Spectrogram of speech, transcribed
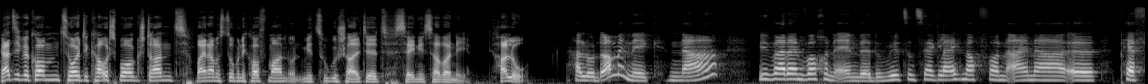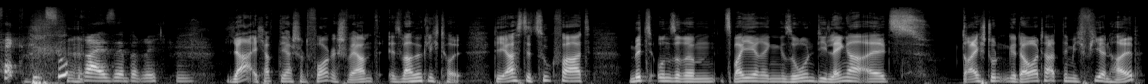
Herzlich willkommen zu heute Couchborgen Strand. Mein Name ist Dominik Hoffmann und mir zugeschaltet Saini Savané. Hallo. Hallo Dominik. Na, wie war dein Wochenende? Du willst uns ja gleich noch von einer äh, perfekten Zugreise berichten. Ja, ich habe dir ja schon vorgeschwärmt. Es war wirklich toll. Die erste Zugfahrt mit unserem zweijährigen Sohn, die länger als drei Stunden gedauert hat, nämlich viereinhalb.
